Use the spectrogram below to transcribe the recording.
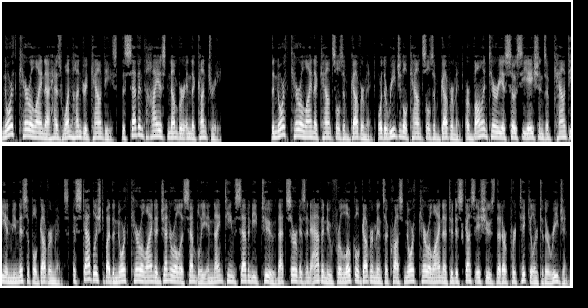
North Carolina has 100 counties, the seventh highest number in the country. The North Carolina Councils of Government or the Regional Councils of Government are voluntary associations of county and municipal governments, established by the North Carolina General Assembly in 1972 that serve as an avenue for local governments across North Carolina to discuss issues that are particular to their region.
